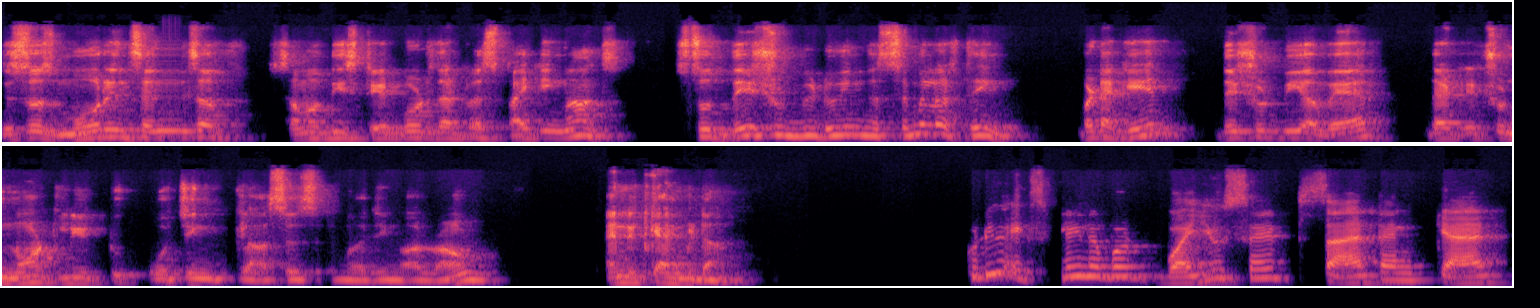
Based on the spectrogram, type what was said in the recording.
This was more in sense of some of these state boards that were spiking marks. So they should be doing a similar thing. But again, they should be aware that it should not lead to coaching classes emerging all around, and it can be done. Could you explain about why you said SAT and CAT?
